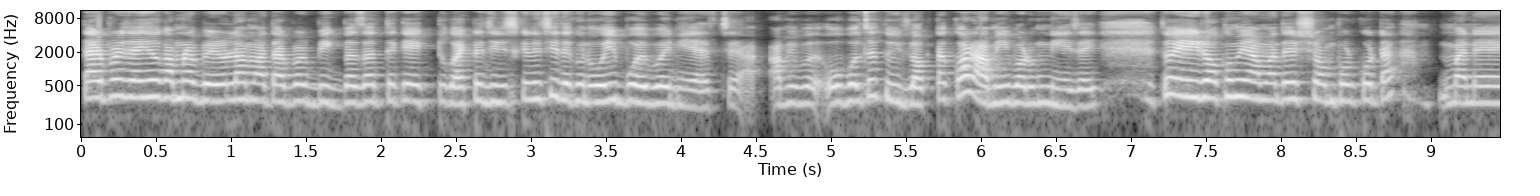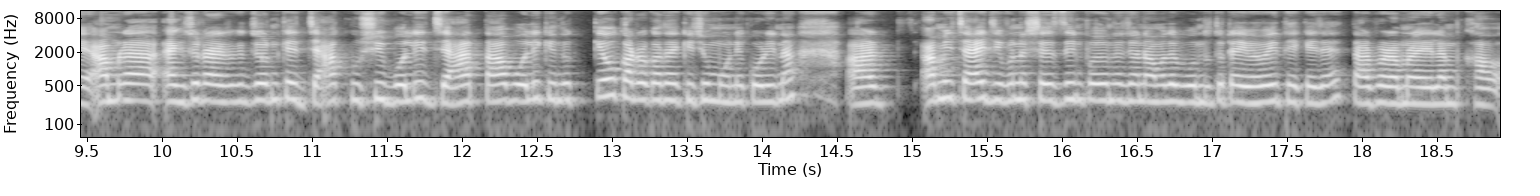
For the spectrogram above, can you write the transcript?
তারপরে যাই হোক, আমরা বেরোলাম আর তারপর বিগ বাজার থেকে একটু কয়েকটা জিনিস কিনেছি। দেখুন, ওই বই বই নিয়ে যাচ্ছে আমি ও বলছে, তুই ব্লগটা কর, আমি বরং নিয়ে যাই। তো এই রকমই আমাদের সম্পর্কটা। মানে আমরা একজন আরেকজনকে যা খুশি বলি, যা তা বলি, কিন্তু কেউ কারোর কথা কিছু মনে করি না। আর আমি চাই জীবনের শেষ দিন পর্যন্ত যেন আমাদের বন্ধুত্বটা এইভাবেই থেকে যায়। তারপর আমরা এলাম খাওয়া,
